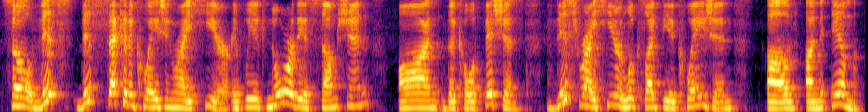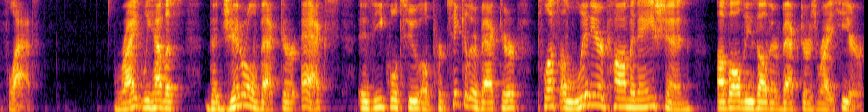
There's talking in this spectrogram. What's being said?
So this, this second equation right here, if we ignore the assumption on the coefficients, this right here looks like the equation of an m flat, right? We have a, the general vector x is equal to a particular vector plus a linear combination of all these other vectors right here.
